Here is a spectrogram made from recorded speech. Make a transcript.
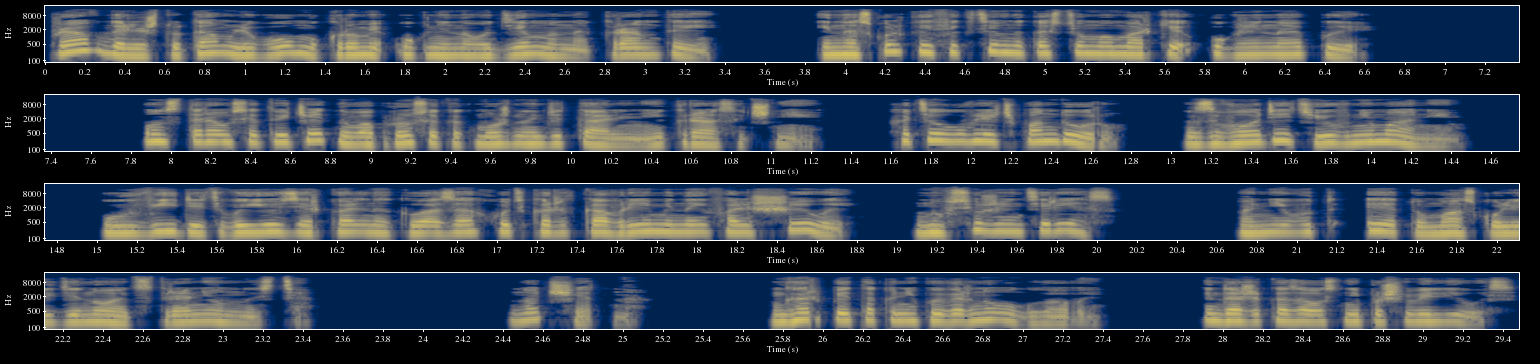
Правда ли, что там любому, кроме огненного демона, кранты, и насколько эффективны костюмы марки «Огненная пыль»? Он старался отвечать на вопросы как можно детальнее и красочнее, Хотел увлечь Пандору, завладеть ее вниманием, увидеть в ее зеркальных глазах хоть кратковременный и фальшивый, но все же интерес, а не вот эту маску ледяной отстраненности. Но тщетно. Гарпия так и не повернула головы и даже, казалось, не пошевелилась.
